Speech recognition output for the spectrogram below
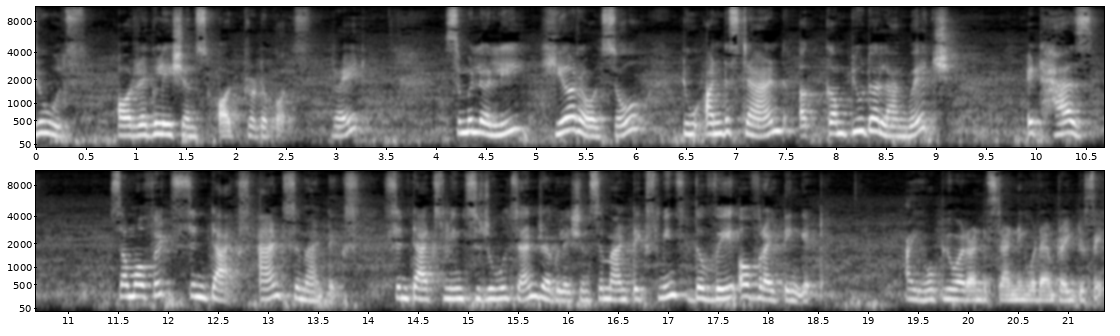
rules or regulations or protocols right? Similarly here also to understand a computer language it has some of its syntax and semantics. Syntax means rules and regulations, semantics means the way of writing it. I hope you are understanding what I'm trying to say.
